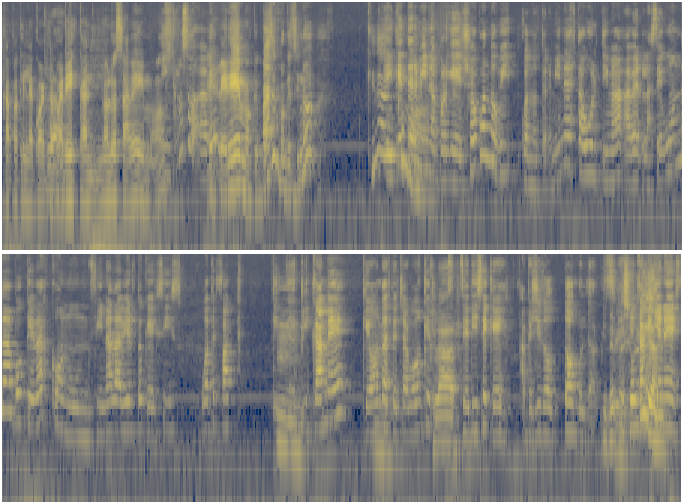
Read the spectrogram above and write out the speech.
capaz que en la cuarta aparezcan, no lo sabemos. Incluso, a ver, Esperemos que pase, porque si no, ¿En qué termina? Porque yo cuando vi, cuando termina esta última, a ver, la segunda vos quedás con un final abierto que decís, what the fuck, Mm. Explícame qué onda mm. este chabón que se dice que es apellido Dumbledore. Y Explícame quién es.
